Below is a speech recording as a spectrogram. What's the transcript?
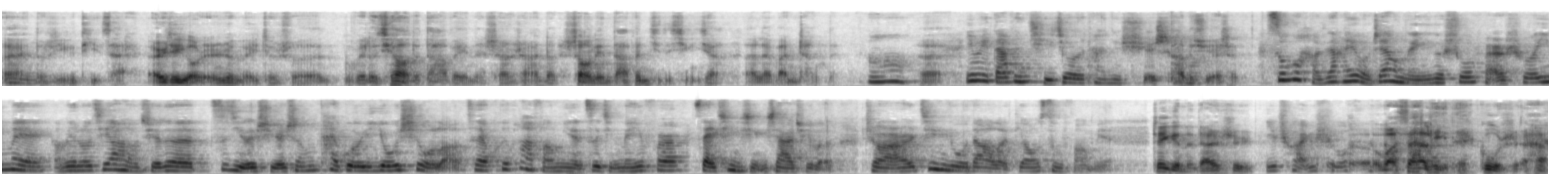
哎，都是一个题材。而且有人认为，就是说韦罗齐奥的大卫呢，实际上是按照少年达芬奇的形象啊来完成的，哦，哎，因为达芬奇就是他的学生，他的学生。似乎好像还有这样的一个说法，说因为维罗基奥觉得自己的学生太过于优秀了，在绘画方面自己没法再进行下去了，转而进入到了雕塑方面。这个呢，当然是一传说，瓦萨里的故事哈。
